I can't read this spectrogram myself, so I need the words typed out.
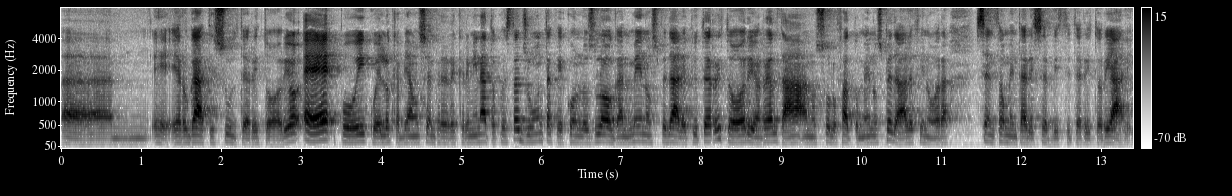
eh, erogati sul territorio. E poi quello che abbiamo sempre recriminato a questa giunta che con lo slogan meno ospedale più territorio in realtà hanno solo fatto meno ospedale finora senza aumentare i servizi territoriali.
